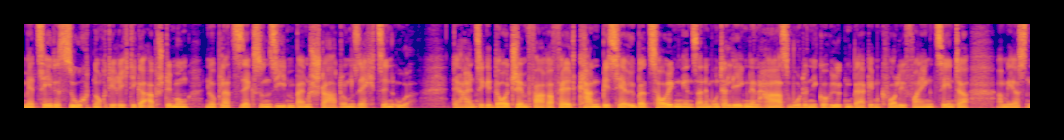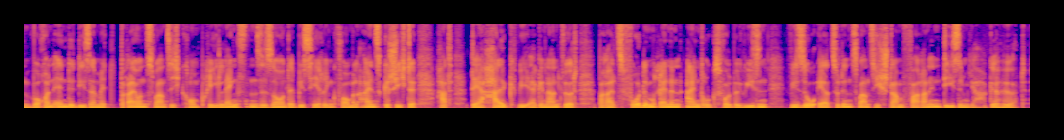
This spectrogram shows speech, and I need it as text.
Mercedes sucht noch die richtige Abstimmung, nur Platz sechs und sieben beim Start um 16 Uhr. Der einzige Deutsche im Fahrerfeld kann bisher überzeugen. In seinem unterlegenen Haas wurde Nico Hülkenberg im Qualifying Zehnter. Am ersten Wochenende dieser mit 23 Grand Prix längsten Saison der bisherigen Formel 1 Geschichte hat der Hulk, wie er genannt wird, bereits vor dem Rennen eindrucksvoll bewiesen, wieso er zu den 20 Stammfahrern in diesem Jahr gehört.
